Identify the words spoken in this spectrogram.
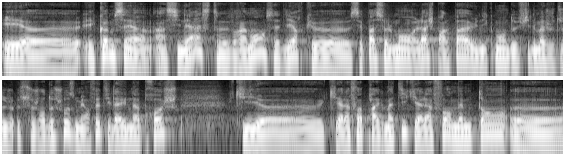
Et, euh, et comme c'est un, un cinéaste, vraiment, c'est-à-dire que c'est pas seulement. Là, je parle pas uniquement de filmage ou de ce, ce genre de choses, mais en fait, il a une approche qui, euh, qui est à la fois pragmatique et à la fois en même temps euh,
